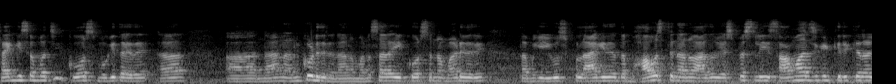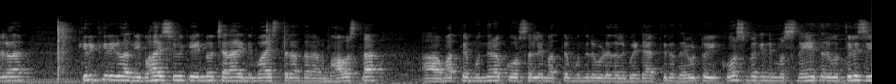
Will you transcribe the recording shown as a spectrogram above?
ಥ್ಯಾಂಕ್ ಯು ಸೊ ಮಚ್ ಈ ಕೋರ್ಸ್ ಮುಗಿತಾ ಇದೆ. ನಾನು ಅಂದ್ಕೊಂಡಿದ್ದೀನಿ ನಾನು ಮನಸಾರ ಈ ಕೋರ್ಸನ್ನು ಮಾಡಿದ್ದೀನಿ. ತಮಗೆ ಯೂಸ್ಫುಲ್ ಆಗಿದೆ ಅಂತ ಭಾವಿಸ್ತೀನಿ ನಾನು. ಅದು ಎಸ್ಪೆಷಲಿ ಸಾಮಾಜಿಕ ಕಿರಿಕಿರಿಗಳ ಕಿರಿಕಿರಿಗಳ ನಿಭಾಯಿಸುವಿಕೆ ಇನ್ನೂ ಚೆನ್ನಾಗಿ ನಿಭಾಯಿಸ್ತೀರಾ ಅಂತ ನಾನು ಭಾವಿಸ್ತಾ ಮತ್ತೆ ಮುಂದಿನ ಕೋರ್ಸಲ್ಲಿ, ಮತ್ತೆ ಮುಂದಿನ ವಿಡಿಯೋದಲ್ಲಿ ಭೇಟಿ ಆಗ್ತೀನಿ. ದಯವಿಟ್ಟು ಈ ಕೋರ್ಸ್ ಬಗ್ಗೆ ನಿಮ್ಮ ಸ್ನೇಹಿತರಿಗೂ ತಿಳಿಸಿ,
